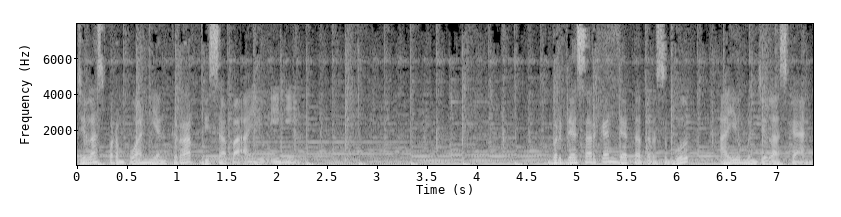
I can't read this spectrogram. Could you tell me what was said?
Jelas perempuan yang kerap disapa Ayu ini. Berdasarkan data tersebut, Ayu menjelaskan,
